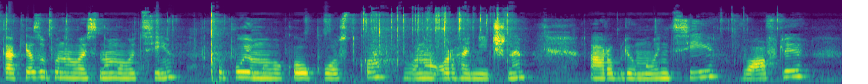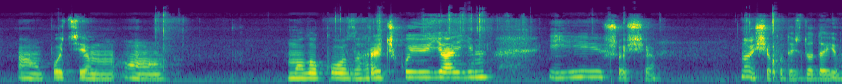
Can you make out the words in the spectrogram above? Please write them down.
Так, я зупинилась на молоці. Купую молоко у костку, воно органічне. Роблю млинці, вафлі, потім молоко з гречкою я їм. І що ще? Ну, і ще кудись додаю.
